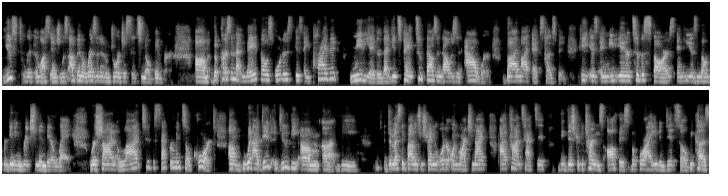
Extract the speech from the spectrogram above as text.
used to live in Los Angeles. I've been a resident of Georgia since November. Um, the person that made those orders is a private mediator that gets paid $2,000 an hour by my ex husband. He is a mediator to the stars and he is known for getting rich men their way. Richaun lied to the Sacramento court. Um, when I did do the, um, uh, the domestic violence restraining order on March 9th, I contacted the district attorney's office before I even did so because,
